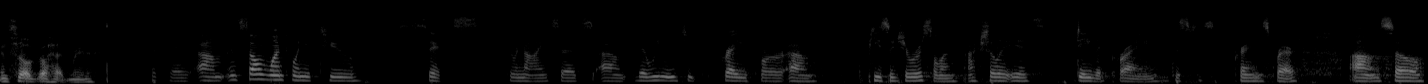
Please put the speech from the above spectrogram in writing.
And so go ahead, Marina. Okay. Um, in Psalm 122, 6 through 9 says um, that we need to pray for um, the peace of Jerusalem. Actually, it's David praying this, is praying this prayer. Um, so,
